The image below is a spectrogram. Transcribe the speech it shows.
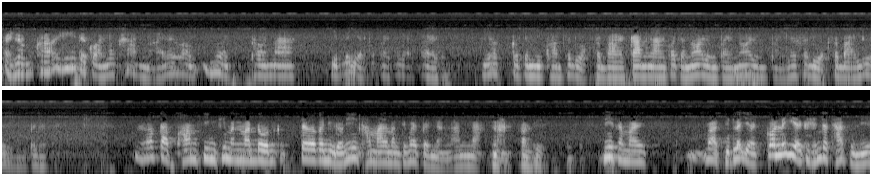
ไอ้ลมเขาแต่ก่อนเราคาดหมายไว้ว่าเมื่อภาวนาจิตละเอียดเข้าไปเท่าไหร่ไปแล้วก็จะมีความสะดวกสบายการงานก็จะน้อยลงไปน้อยลงไป แล้วสะดวกสบายเรื่อยไปเลย แล้วกับความจริงที่มันมาโดนเจอกันอยู่เดี๋ยวนี้ทำไมมันจึงไม่เป็นอย่างนั้นน่ะนั่นฟังสินี่ทำไมว่าจิตละเอียดก็ละเอียดก็เห็นชัดอยู่นี่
